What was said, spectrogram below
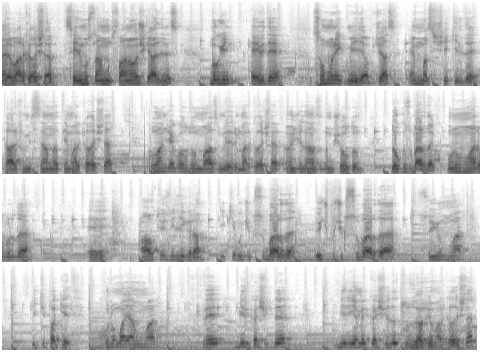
Merhaba arkadaşlar, Selim Usta'nın mutfağına hoş geldiniz. Bugün evde somun ekmeği yapacağız. En basit şekilde tarifimi size anlatayım arkadaşlar. Kullanacak olduğum malzemelerim arkadaşlar, önceden hazırlamış olduğum 9 bardak unum var burada. Ee, 650 gram, 2,5 su bardağı, 3,5 su bardağı suyum var. 2 paket kuru mayam var ve bir kaşık da bir yemek kaşığı da tuz veriyorum arkadaşlar.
